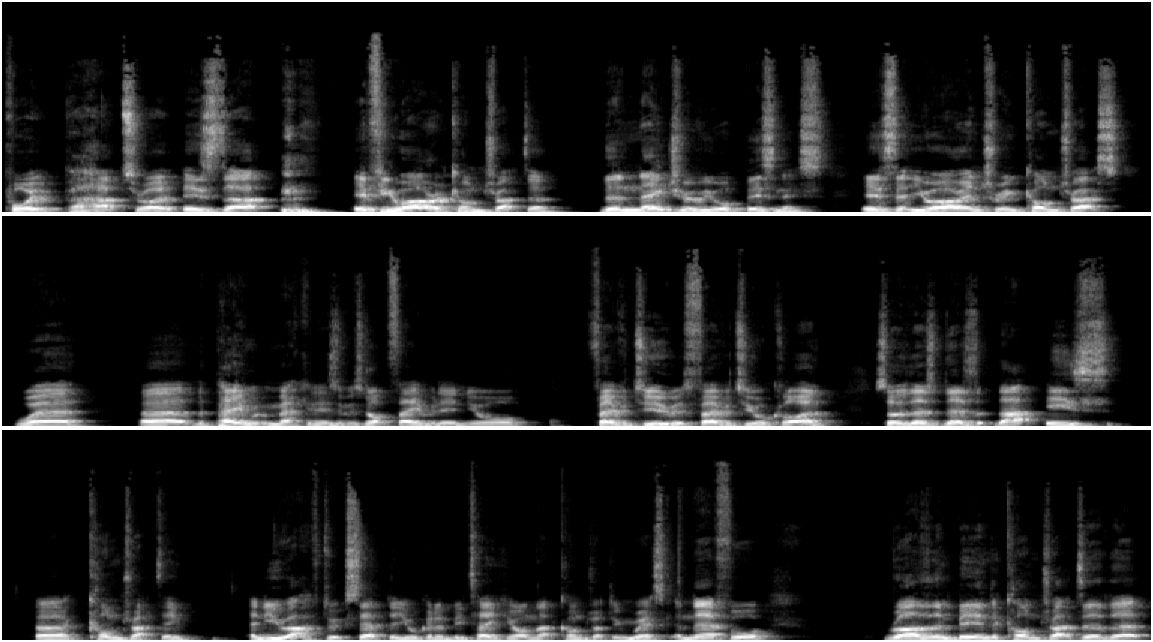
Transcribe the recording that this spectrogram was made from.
point, perhaps, right? Is that if you are a contractor, the nature of your business is that you are entering contracts where uh, the payment mechanism is not favoured in your favored to you, it's favored to your client. So there's there's that is uh, contracting, and you have to accept that you're going to be taking on that contracting risk, and therefore, rather than being the contractor that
